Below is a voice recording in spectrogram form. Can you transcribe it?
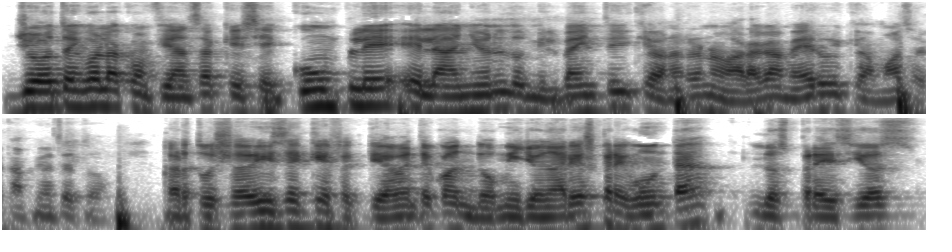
yo tengo la confianza que se cumple el año en el 2020 y que van a renovar a Gamero y que vamos a ser campeones de todo. Cartucho dice que efectivamente cuando Millonarios pregunta, los precios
